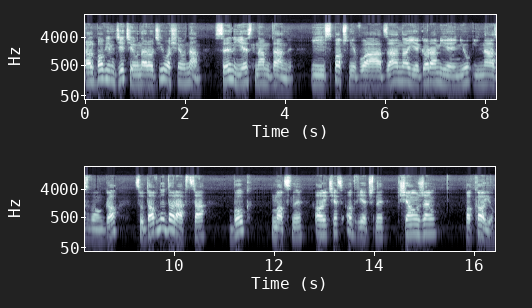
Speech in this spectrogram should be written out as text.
Albowiem dziecię narodziło się nam, syn jest nam dany, i spocznie władza na jego ramieniu i nazwą go cudowny doradca, Bóg mocny, Ojciec odwieczny, Książę pokoju.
